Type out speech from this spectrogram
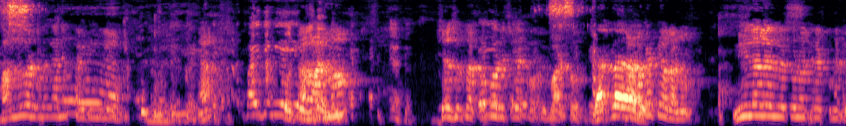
పళ్ళు వరకు కానీ ఫైటింగ్ లేదు. చేసు తక్కువ రిచ్ పెట్టుకో కట్టేవరాను నీళ్ళలో పెట్టుకున్నట్టు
